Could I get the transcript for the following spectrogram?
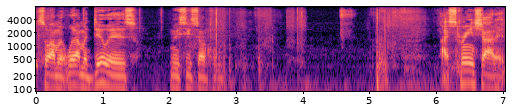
So I'm what I'm gonna do is let me see something. I screenshot it.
